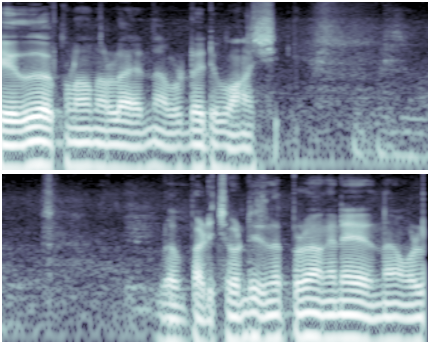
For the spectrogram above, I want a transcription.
ചെയ്തു തീർക്കണോ എന്നുള്ളതായിരുന്നു അവളുടെ ഒരു വാശി. അവൾ പഠിച്ചുകൊണ്ടിരുന്നപ്പോഴും അങ്ങനെയായിരുന്നു. അവൾ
